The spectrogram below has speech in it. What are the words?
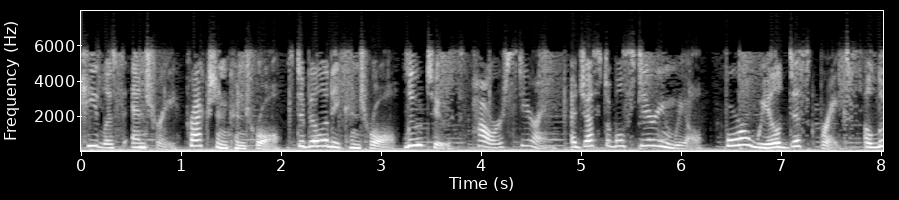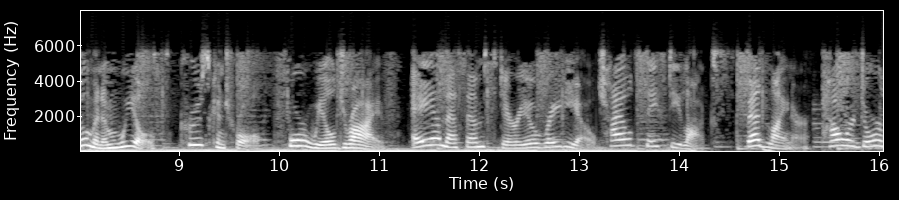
keyless entry, traction control, stability control, Bluetooth, power steering, adjustable steering wheel, four-wheel disc brakes, aluminum wheels, cruise control, four-wheel drive, AM FM stereo radio, child safety locks, bed liner, power door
